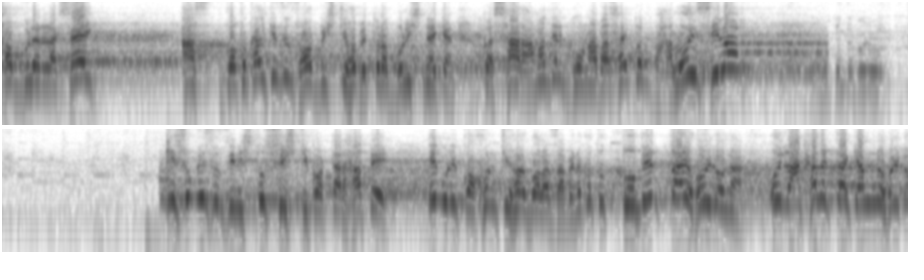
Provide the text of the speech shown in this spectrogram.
সবগুলোরে রাখছে। আজ গতকালকে যে ঝড় বৃষ্টি হবে তোরা বলিস না কেন? স্যার আমাদের গোনা বাসায় তো ভালোই ছিল। কিছু কিছু জিনিস তো সৃষ্টিকর্তার হাতে এগুলি কখন কি হয় বলা যাবে না? কত তোদের তাই হইল না। ওই রাখালের তাই কেমনে হইল?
